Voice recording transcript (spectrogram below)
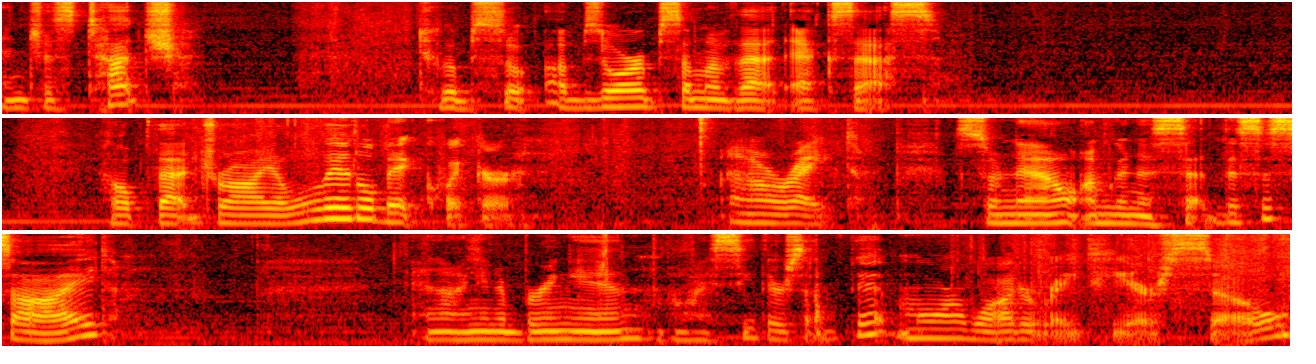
and just touch to absor absorb some of that excess. Help that dry a little bit quicker. All right, so now I'm gonna set this aside and I'm gonna bring in, oh, I see there's a bit more water right here, so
